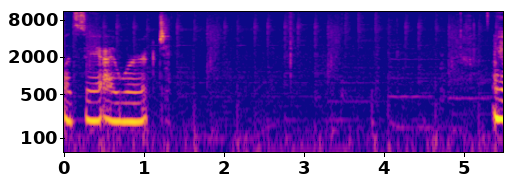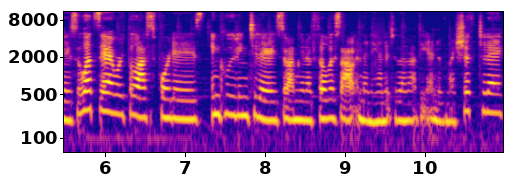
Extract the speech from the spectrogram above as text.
let's say I worked Okay, so let's say I worked the last four days, including today, so I'm to fill this out and then hand it to them at the end of my shift today.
